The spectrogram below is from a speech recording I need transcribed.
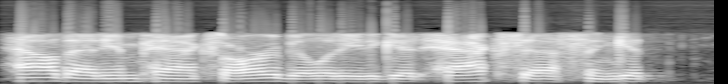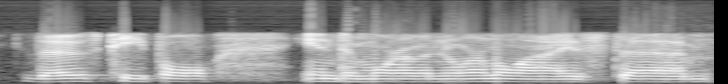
how that impacts our ability to get access and get those people into more of a normalized um,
